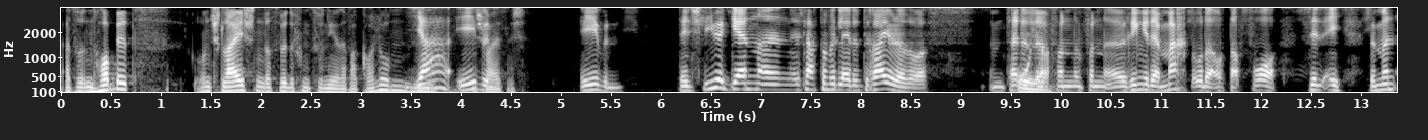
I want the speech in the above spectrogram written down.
Also ein Hobbit und Schleichen, das würde funktionieren, aber Gollum? Ja, hm, eben. Ich weiß nicht. Eben. Denn ich liebe gerne eine Schlacht um Mittelerde 3 oder sowas. Im Zeitalter oh, ja. von, von äh, Ringe der Macht oder auch davor. Ey, wenn man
